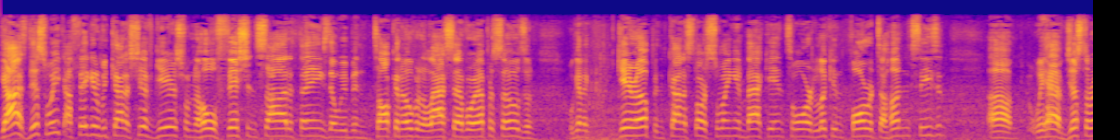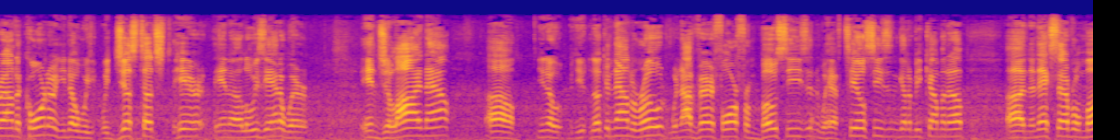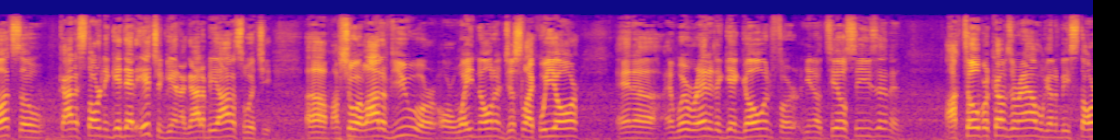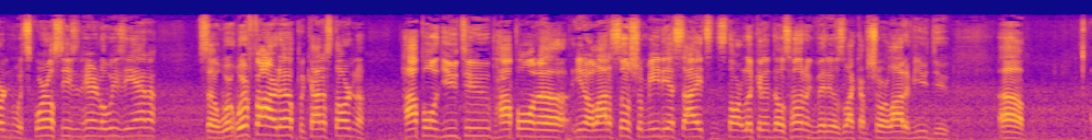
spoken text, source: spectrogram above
guys, this week I figured we'd kind of shift gears from the whole fishing side of things that we've been talking over the last several episodes, and we're going to gear up and kind of start swinging back in toward looking forward to hunting season. Um, we have just around the corner. You know, we we just touched here in uh, Louisiana. We're in July now. Um, you know, looking down the road, we're not very far from bow season. We have teal season going to be coming up uh, in the next several months. So, kind of starting to get that itch again. I got to be honest with you. Um, I'm sure a lot of you are, are waiting on it just like we are, and uh, and we're ready to get going for you know teal season. And October comes around, we're going to be starting with squirrel season here in Louisiana. So we're, we're fired up. We're kind of starting to hop on YouTube, hop on uh, you know a lot of social media sites, and start looking at those hunting videos, like I'm sure a lot of you do. Uh,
